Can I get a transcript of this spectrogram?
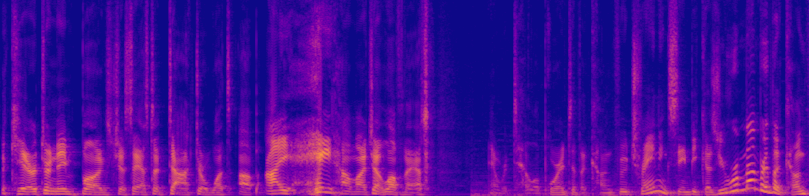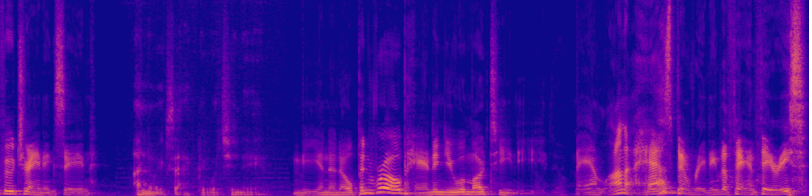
A character named Bugs just asked a doctor what's up. I hate how much I love that. And we're teleported to the Kung Fu training scene because you remember the Kung Fu training scene. I know exactly what you need. Me in an open robe handing you a martini. Man, Lana has been reading the fan theories.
